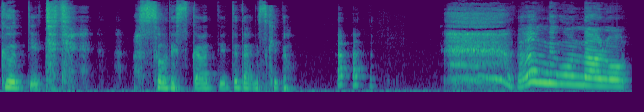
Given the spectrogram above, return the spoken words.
くって言ってて、そうですかって言ってたんですけど。なんでこんなあの、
